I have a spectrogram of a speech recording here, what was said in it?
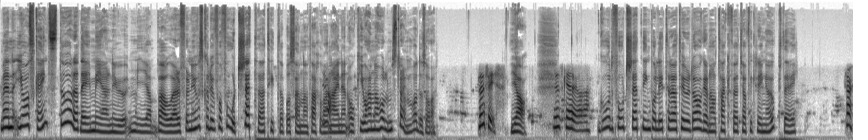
Men jag ska inte störa dig mer nu, Mia Bauer, för nu ska du få fortsätta titta på Sanna Tahvanainen ja. och Johanna Holmström, var det så? Precis. Ja. Det ska jag göra. God fortsättning på litteraturdagarna och tack för att jag fick ringa upp dig. Tack.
